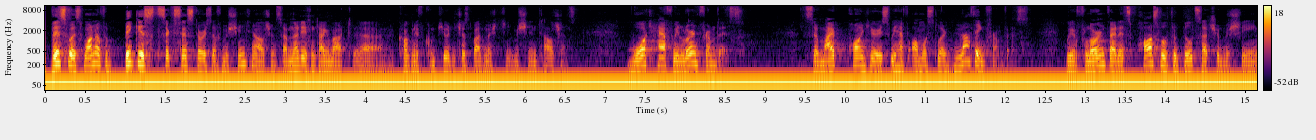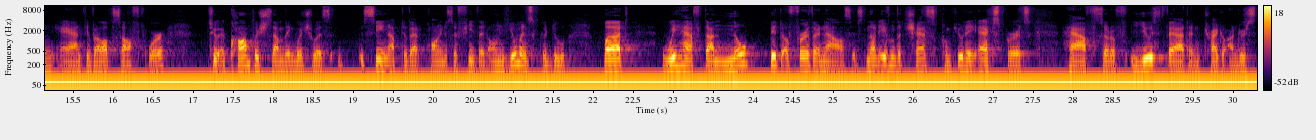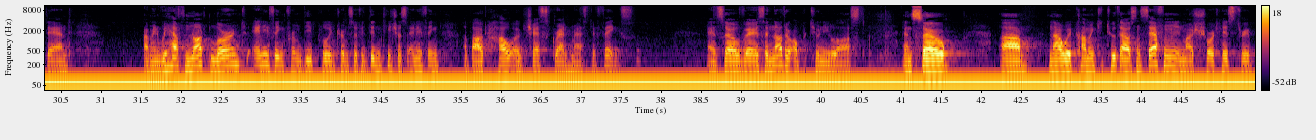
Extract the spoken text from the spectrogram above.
This was one of the biggest success stories of machine intelligence. I'm not even talking about uh, cognitive computing, just about machine, machine intelligence. What have we learned from this? So my point here is we have almost learned nothing from this. We have learned that it's possible to build such a machine and develop software to accomplish something which was seen up to that point as a feat that only humans could do. But we have done no bit of further analysis. Not even the chess computing experts have sort of used that and tried to understand. I mean, we have not learned anything from Deep Blue in terms of it didn't teach us anything about how a chess grandmaster thinks. And so there's another opportunity lost. And so um, now we're coming to 2007 in my short history.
